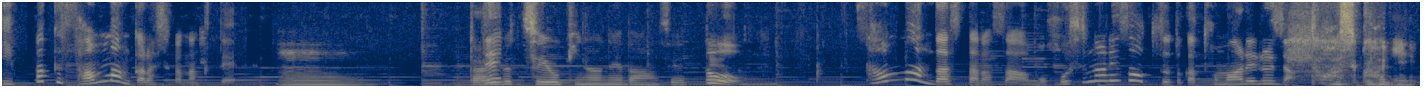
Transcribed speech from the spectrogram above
1泊3万からしかなくて。うん。だいぶ強気な値段設定。そう。だね3万出したらさもう星野リゾートとか泊まれるじゃん。確かに。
